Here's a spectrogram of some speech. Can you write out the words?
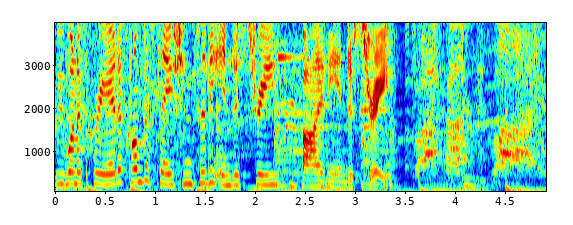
We want to create a conversation for the industry by the industry. Is live.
